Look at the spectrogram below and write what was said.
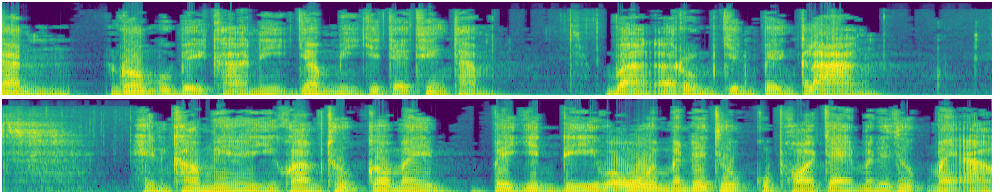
กั้นร่มอุเบกขานี้ย่อมมีจิตใจเที่ยงธรรมวางอารมณ์จินเป็นกลาง เห็นเขามีความทุกข์ก็ไม่ไปยินดีว่าโอ้ยมันได้ทุกข์กูพอใจมันได้ทุกข์ไม่เอา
